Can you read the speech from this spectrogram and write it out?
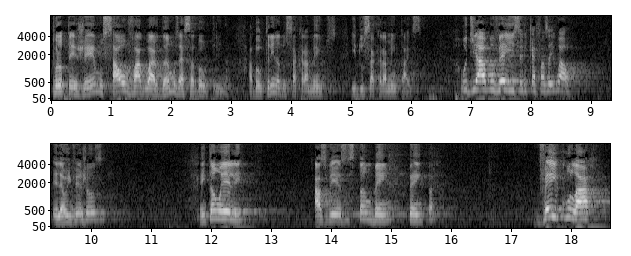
protegemos, salvaguardamos essa doutrina, a doutrina dos sacramentos e dos sacramentais. O diabo vê isso, ele quer fazer igual ele é o invejoso. Então ele, às vezes, também tenta veicular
